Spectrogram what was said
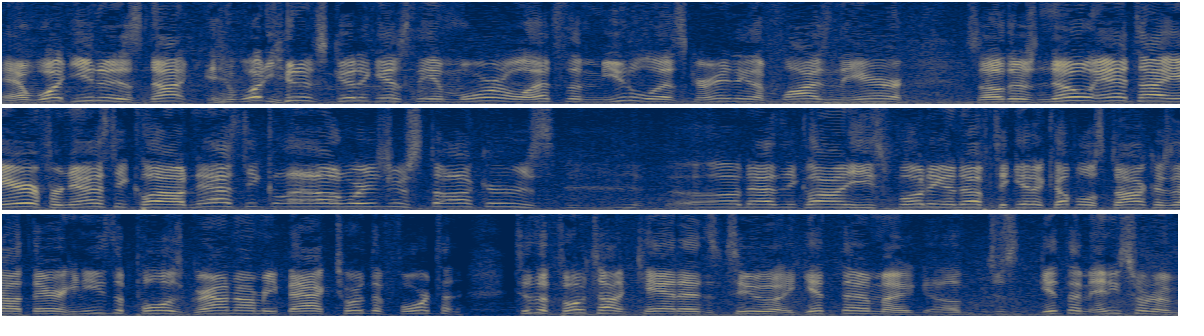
And what unit is not? What unit's good against the Immortal? That's the Mutalisk or anything that flies in the air. So there's no anti-air for Nasty Clown. Nasty Clown, where's your Stalkers? Oh, Nasty Clown, he's floating enough to get a couple of stalkers out there. He needs to pull his ground army back toward the to the photon cannons to uh, get them uh, uh, just get them any sort of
